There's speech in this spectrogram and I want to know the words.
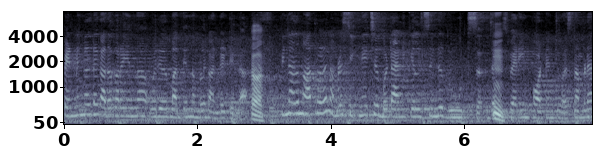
പെണ്ണുങ്ങളുടെ കഥ പറയുന്ന ഒരു മദ്യം നമ്മൾ കണ്ടിട്ടില്ല. പിന്നെ അത് മാത്രമല്ല നമ്മുടെ സിഗ്നേച്ചർ ബൊട്ടാനിക്കൽസിന്റെ roots very important to us നമ്മുടെ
